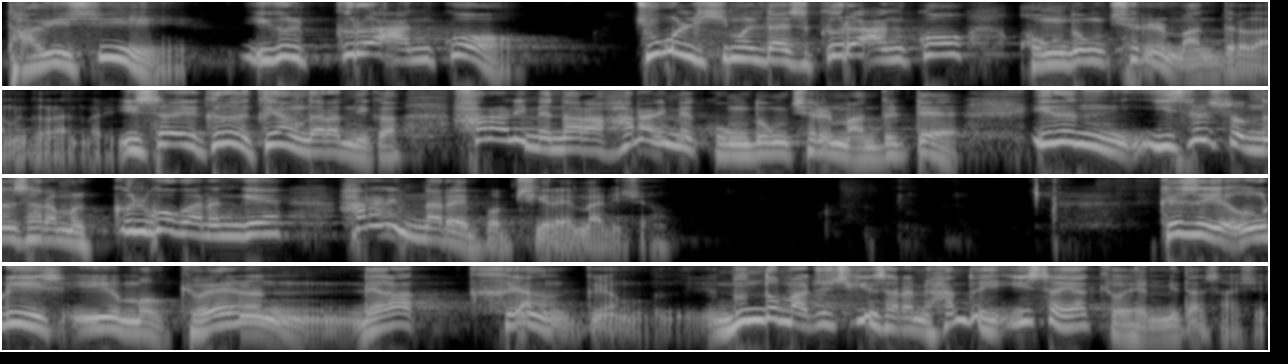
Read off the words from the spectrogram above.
다윗이 이걸 끌어안고 죽을 힘을 다해서 끌어안고 공동체를 만들어가는 거란 말이에요. 이스라엘이 그런 그냥 나라입니까? 하나님의 나라, 하나님의 공동체를 만들 때 이런 있을 수 없는 사람을 끌고 가는 게 하나님 나라의 법칙이라 말이죠. 그래서 우리 뭐 교회는 내가 그냥 그냥 눈도 마주치긴 사람이 한두 있어야 교회입니다, 사실.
